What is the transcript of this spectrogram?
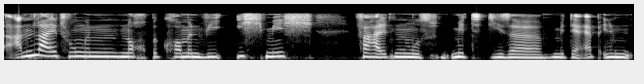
Anleitungen noch bekommen, wie ich mich verhalten muss mit dieser, mit der App in,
